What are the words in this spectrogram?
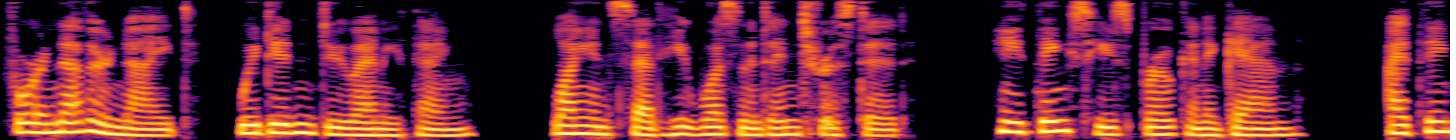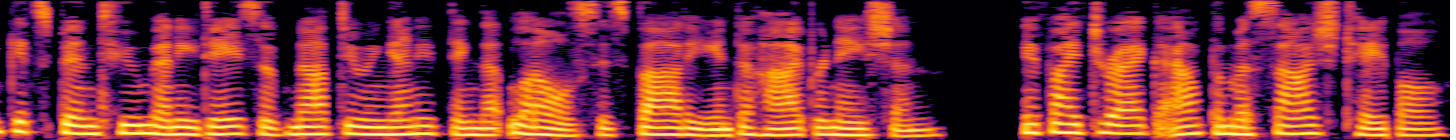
For another night, we didn't do anything. Lion said he wasn't interested. He thinks he's broken again. I think it's been too many days of not doing anything that lulls his body into hibernation. If I drag out the massage table,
